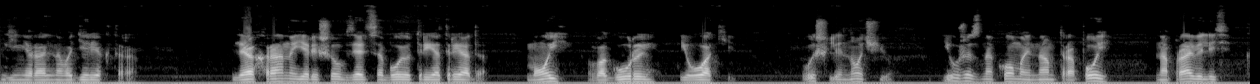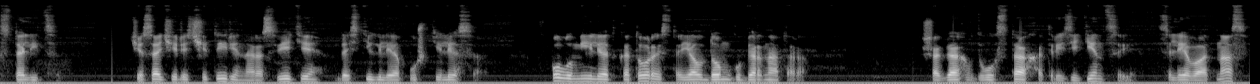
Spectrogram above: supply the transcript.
генерального директора. Для охраны я решил взять с собою три отряда. Мой, Вагуры и Уаки. Вышли ночью и уже знакомой нам тропой направились к столице. Часа через четыре на рассвете достигли опушки леса, в полумиле от которой стоял дом губернатора. В шагах в двухстах от резиденции, слева от нас,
